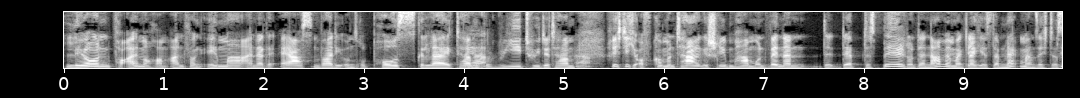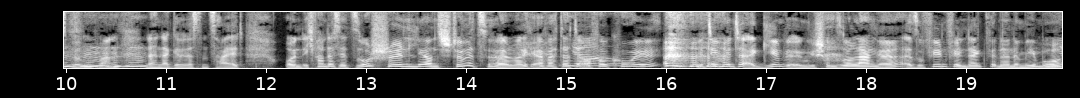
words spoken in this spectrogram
Leon vor allem auch am Anfang immer einer der ersten war, die unsere Posts geliked haben, Ja. geretweetet haben, Ja. richtig oft Kommentare geschrieben haben. Und wenn dann der, der, das Bild und der Name immer gleich ist, dann merkt man sich das Mhm, irgendwann nach einer gewissen Zeit. Und ich fand das jetzt so schön, Leons Stimme zu hören, weil ich einfach dachte, Ja. oh, voll cool. Mit dem interagieren wir irgendwie schon so lange. Also vielen, vielen Dank für deine Memo.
